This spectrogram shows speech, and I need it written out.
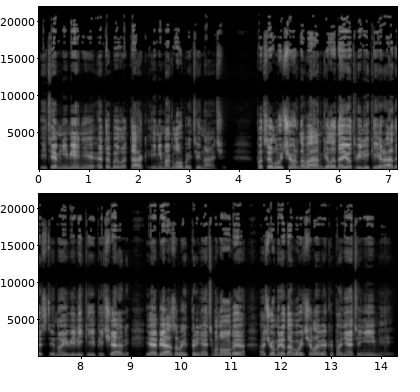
И тем не менее это было так и не могло быть иначе. Поцелуй черного ангела дает великие радости, но и великие печали, и обязывает принять многое, о чем рядовой человек и понятия не имеет.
